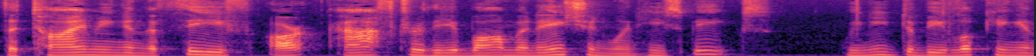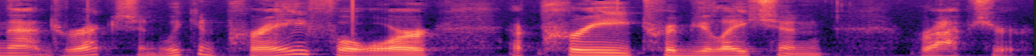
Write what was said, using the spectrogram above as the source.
the timing and the thief are after the abomination when he speaks. We need to be looking in that direction. We can pray for a pre-tribulation rapture,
